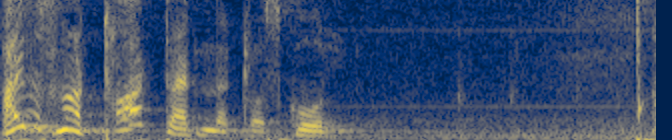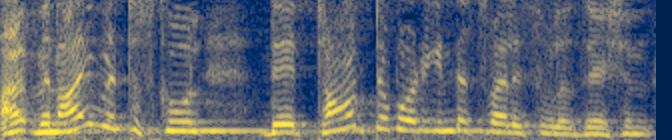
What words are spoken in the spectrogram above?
I was not taught that in the school. I, when I went to school, they talked about Indus Valley civilization,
